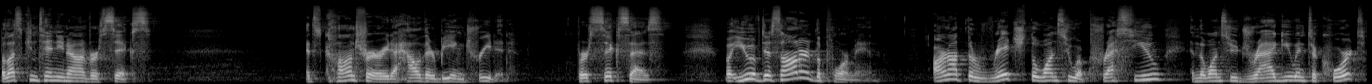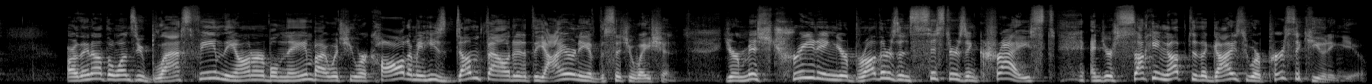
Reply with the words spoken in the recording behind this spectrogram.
But let's continue now in verse 6. It's contrary to how they're being treated. Verse 6 says, But you have dishonored the poor man. Are not the rich the ones who oppress you and the ones who drag you into court? Are they not the ones who blaspheme the honorable name by which you are called? I mean, he's dumbfounded at the irony of the situation. You're mistreating your brothers and sisters in Christ, and you're sucking up to the guys who are persecuting you.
